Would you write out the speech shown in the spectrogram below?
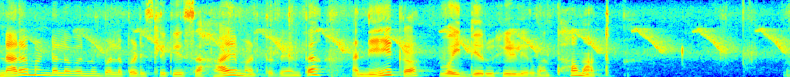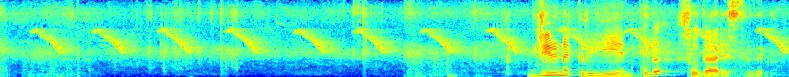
ನರಮಂಡಲವನ್ನು ಬಲಪಡಿಸಲಿಕ್ಕೆ ಸಹಾಯ ಮಾಡ್ತದೆ ಅಂತ ಅನೇಕ ವೈದ್ಯರು ಹೇಳಿರುವಂತಹ ಮಾತು. ಜೀರ್ಣಕ್ರಿಯೆಯನ್ನು ಕೂಡ ಸುಧಾರಿಸ್ತದೆ.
